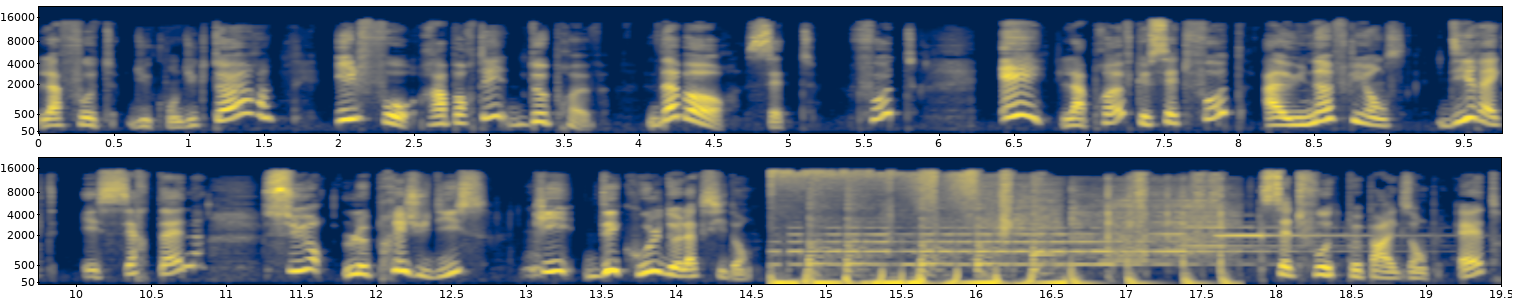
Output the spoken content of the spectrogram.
la faute du conducteur, il faut rapporter deux preuves. D'abord, cette faute et la preuve que cette faute a une influence directe et certaine sur le préjudice qui découle de l'accident. Cette faute peut par exemple être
